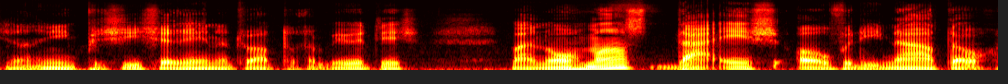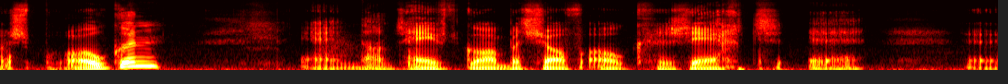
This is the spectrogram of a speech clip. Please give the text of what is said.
zich niet precies herinnert wat er gebeurd is. Maar nogmaals, daar is over die NATO gesproken. En dat heeft Gorbachev ook gezegd. Eh, eh,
